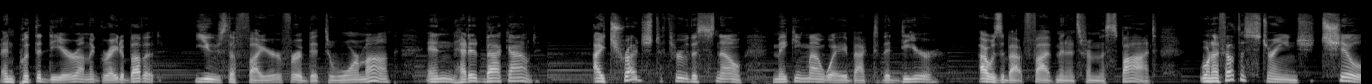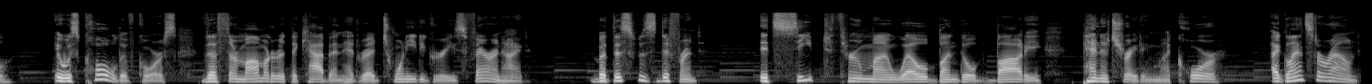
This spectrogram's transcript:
and put the deer on the grate above it used the fire for a bit to warm up, and headed back out. I trudged through the snow, making my way back to the deer. I was about five minutes from the spot when I felt a strange chill. It was cold, of course. The thermometer at the cabin had read 20 degrees Fahrenheit. But this was different. It seeped through my well bundled body, penetrating my core. I glanced around.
